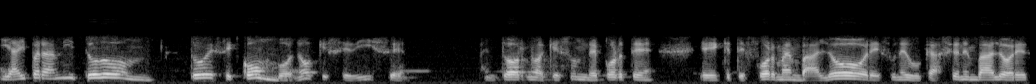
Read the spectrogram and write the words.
y hay para mí todo, todo ese combo, ¿no? Que se dice en torno a que es un deporte eh, que te forma en valores, una educación en valores,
